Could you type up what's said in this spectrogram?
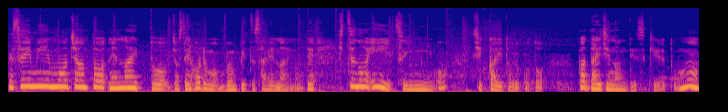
で睡眠もちゃんと寝ないと女性ホルモン分泌されないので質のいい睡眠をしっかりとることが大事なんですけれども、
